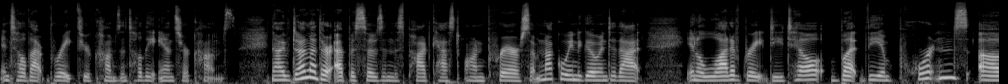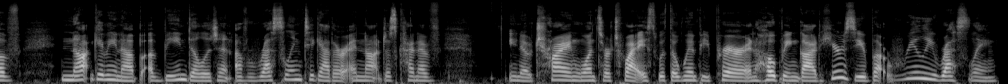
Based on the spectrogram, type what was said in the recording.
until that breakthrough comes, until the answer comes. Now, I've done other episodes in this podcast on prayer, so I'm not going to go into that in a lot of great detail, but the importance of not giving up, of being diligent, of wrestling together and not just kind of you know, trying once or twice with a wimpy prayer and hoping God hears you, but really wrestling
